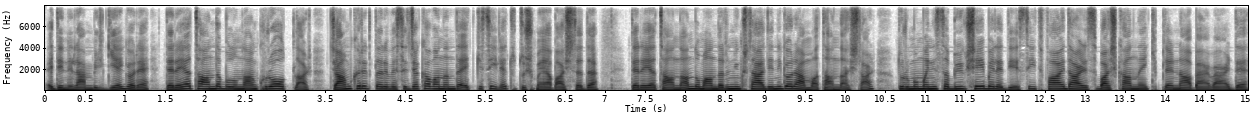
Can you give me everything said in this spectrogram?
Edinilen bilgiye göre dere yatağında bulunan kuru otlar cam kırıkları ve sıcak havanın da etkisiyle tutuşmaya başladı. Dere yatağından dumanların yükseldiğini gören vatandaşlar durumu Manisa Büyükşehir Belediyesi İtfaiye Dairesi Başkanlığı ekiplerine haber verdi.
